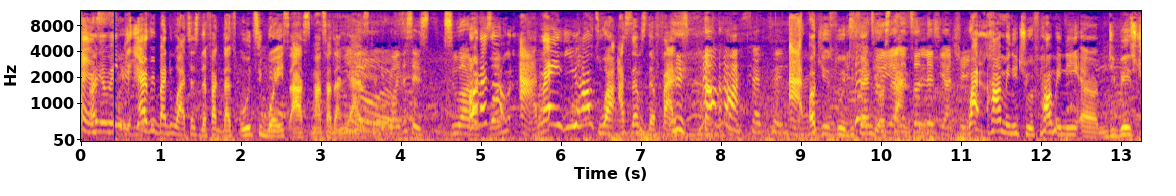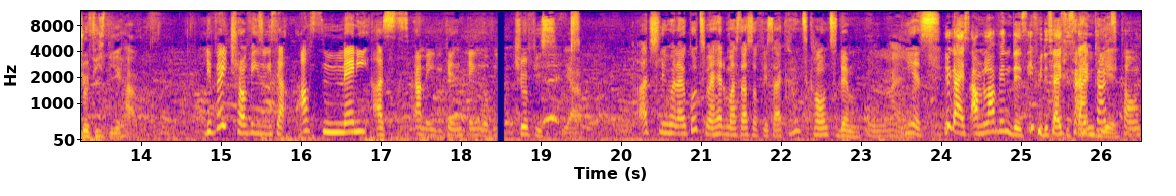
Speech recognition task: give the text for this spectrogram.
women. Okay. Everybody will attest the fact that OT boys are smarter than Yas girls. Because this is two out Oh, one. not, ah, like you have to uh, accept the fact. no, I'm not accepting. ah, okay, so defend your stance. What? How many trophy? How many um, debate trophies do you have? The very trophies we say as many as I mean you can think of. Trophies. Yeah. Actually, when I go to my headmaster's office, I can't count them. Oh, yes. You guys, I'm loving this. If you decide to I stand can't here, count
